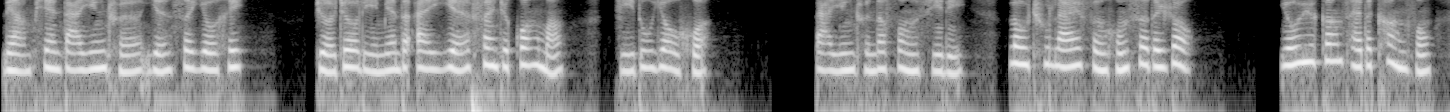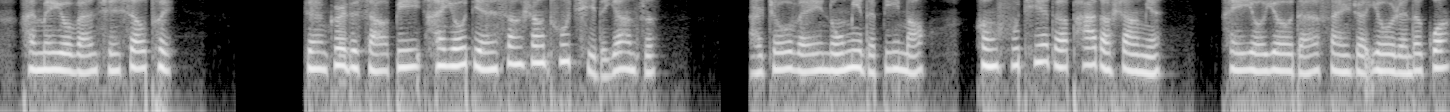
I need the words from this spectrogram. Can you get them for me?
两片大阴唇颜色黝黑，褶皱里面的艾叶泛着光芒，极度诱惑。大阴唇的缝隙里露出来粉红色的肉，由于刚才的亢奋还没有完全消退，整个的小臂还有点向上凸起的样子，而周围浓密的鼻毛。很服帖的趴到上面，黑黝黝的泛着诱人的光。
